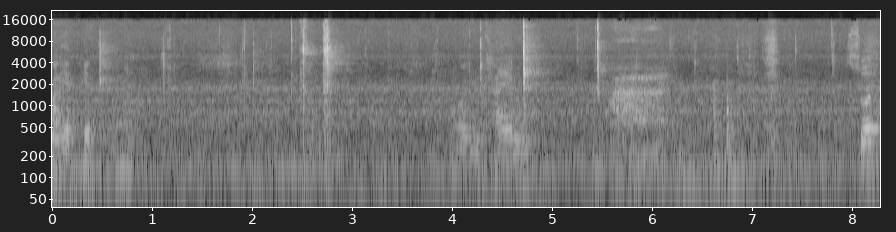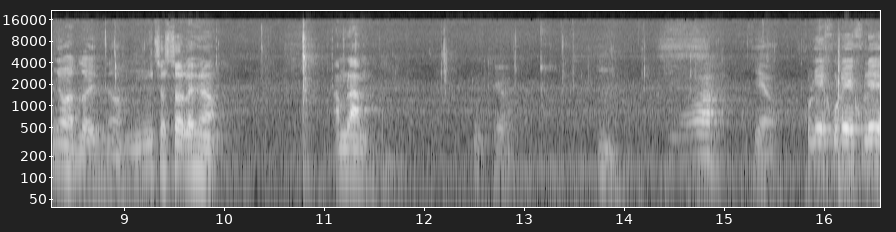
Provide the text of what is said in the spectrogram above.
มาเห็ดเผ็ดโอ้ยมันไข่มันสุดยอดเลยพี่น้องอืมสดๆเลยพี่น้องอำลมันเที่ยวอืมเจียวำคุเล่คุเล่คุเล่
